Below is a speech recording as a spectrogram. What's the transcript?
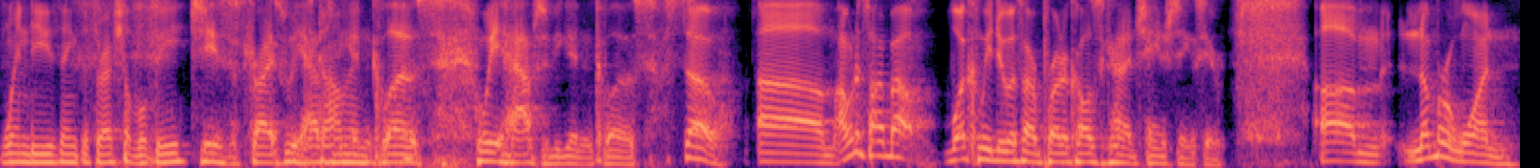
when do you think the threshold will be? Jesus Christ, we have to be getting close. We have to be getting close. So, um, I want to talk about what can we do with our protocols to kind of change things here. Um, number one,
